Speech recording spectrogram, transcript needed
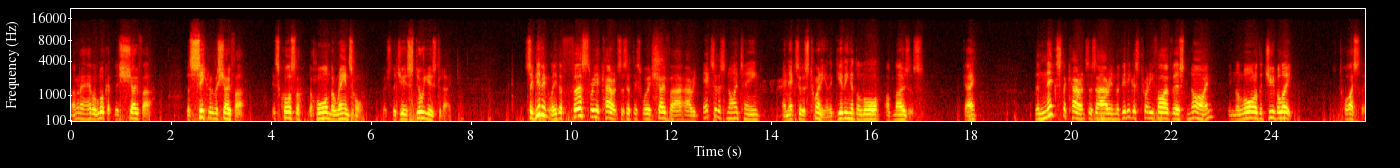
I'm going to have a look at this shofar, the secret of the shofar. It's, of course, the, the horn, the ram's horn, which the Jews still use today. Significantly, the first three occurrences of this word shofar are in Exodus 19 and Exodus 20, and the giving of the law of Moses. Okay? The next occurrences are in Leviticus 25, verse 9, in the law of the Jubilee. Twice there.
